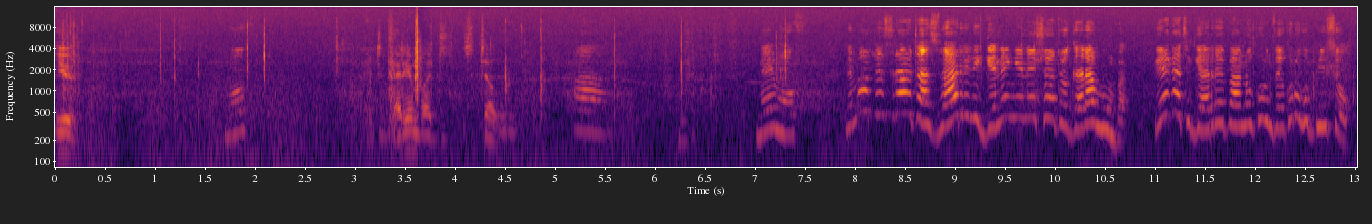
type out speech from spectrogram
Iwe? Mofu tigare mba tichitaura. Nei mofu nemapesira kuti azuva riri genengene shotogara mumba. Yakatigarire pano kunze kuri kupisoko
